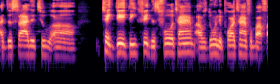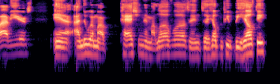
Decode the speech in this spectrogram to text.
I decided to uh, take Dig Deep Fitness full time. I was doing it part time for about five years, and I knew where my passion and my love was, and to helping people be healthy.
